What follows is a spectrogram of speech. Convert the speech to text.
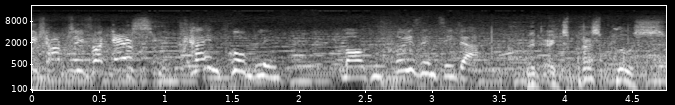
Ich hab sie vergessen! Kein Problem. Morgen früh sind sie da. Mit Express Plus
